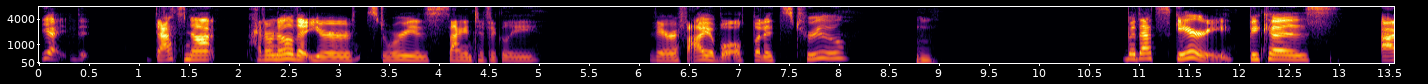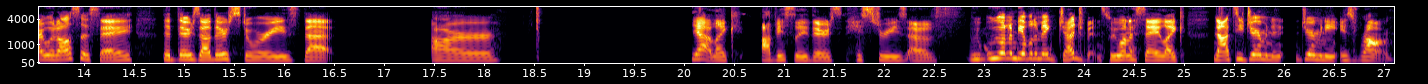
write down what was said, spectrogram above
yeah, th- that's not, I don't know that your story is scientifically verifiable, but it's true. Hmm. But that's scary because I would also say that there's other stories that are yeah like obviously there's histories of we, we want to be able to make judgments we want to say like nazi germany germany is wrong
